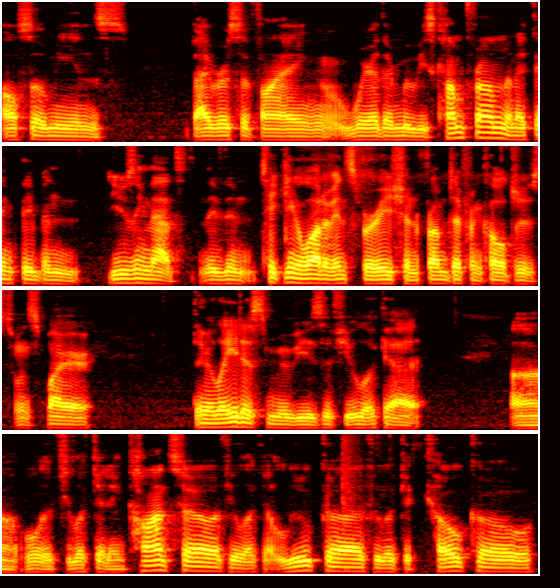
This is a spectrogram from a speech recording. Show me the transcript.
also means diversifying where their movies come from. And I think they've been using that. They've been taking a lot of inspiration from different cultures to inspire their latest movies. If you look at, uh, well, if you look at Encanto, if you look at Luca, if you look at Coco.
